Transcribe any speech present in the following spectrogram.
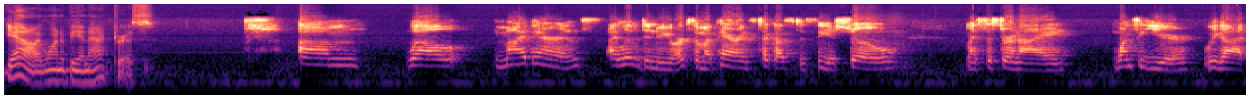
yeah, I want to be an actress? Um, well, my parents, I lived in New York, so my parents took us to see a show. My sister and I, once a year, we got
